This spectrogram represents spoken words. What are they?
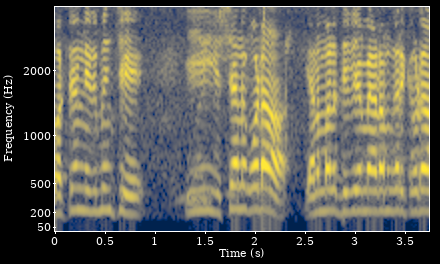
కట్టును నిర్మించి ఈ విషయాన్ని కూడా యనమల దివ్య మేడం గారికి కూడా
